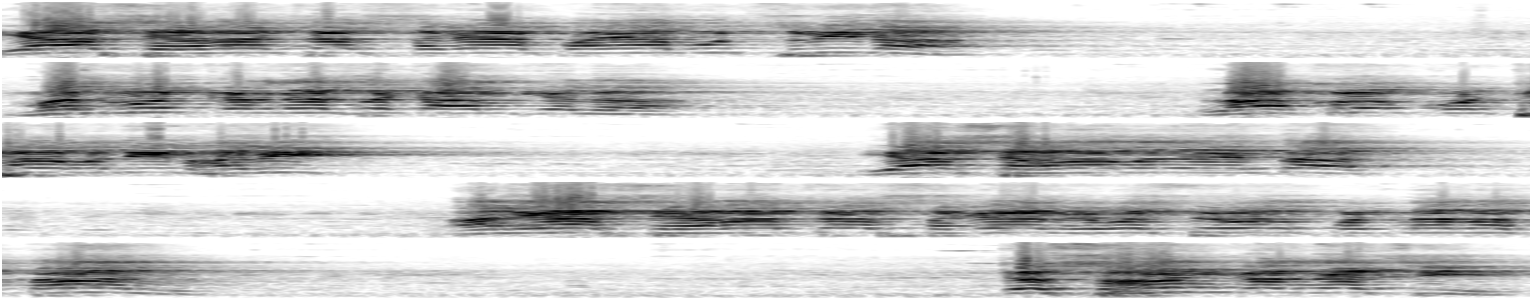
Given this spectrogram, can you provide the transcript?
या शहराच्या सगळ्या पायाभूत सुविधा मजबूत करण्याचं काम केलं. लाखो कोट्यावधी भाविक या शहरामध्ये येतात. आणि या शहराच्या सगळ्या व्यवस्थेवर पडणारा ताण ते सहन करण्याची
